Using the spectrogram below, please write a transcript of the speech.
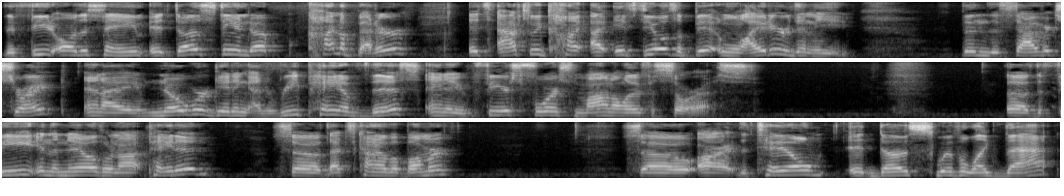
The feet are the same. It does stand up kind of better. It's actually kind. It feels a bit lighter than the than the Savage Strike, and I know we're getting a repaint of this and a Fierce Force Monolophosaurus. Uh, the feet and the nails are not painted, so that's kind of a bummer. So, alright, the tail, it does swivel like that.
